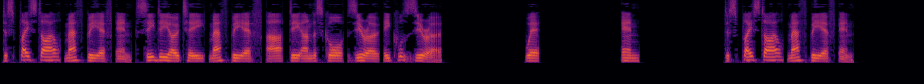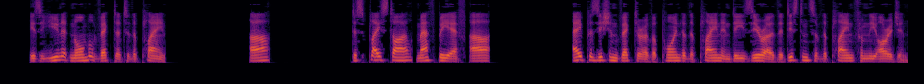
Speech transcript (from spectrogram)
Display style Math n C D O T Math R D underscore zero equals zero. Where n display style math n is a unit normal vector to the plane. R display style math r a position vector of a point of the plane and d0 the distance of the plane from the origin.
